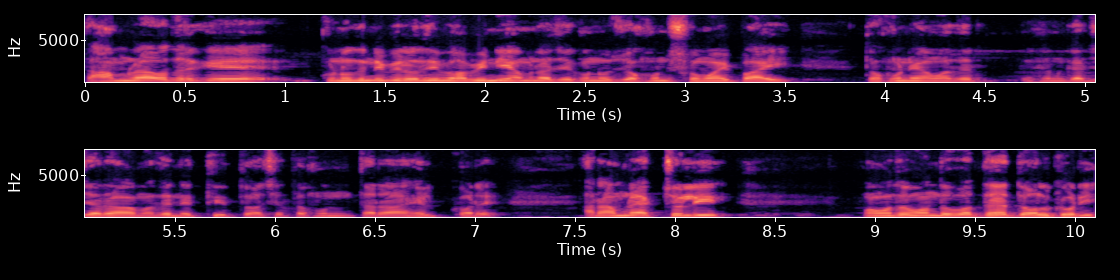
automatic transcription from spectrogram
তা আমরা ওদেরকে কোনোদিনই বিরোধী ভাবিনি। আমরা যে কোনো যখন সময় পাই, তখনই আমাদের এখানকার যারা আমাদের নেতৃত্ব আছে, তখন তারা হেল্প করে। আর আমরা অ্যাকচুয়ালি মমতা বন্দ্যোপাধ্যায়ের দল করি,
